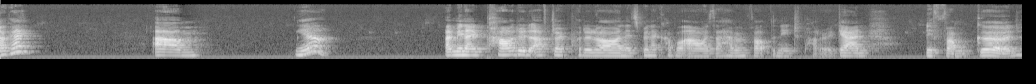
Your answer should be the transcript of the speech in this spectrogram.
Okay. Um, yeah. I mean, I powdered after I put it on. It's been a couple hours. I haven't felt the need to powder again. If I'm good.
